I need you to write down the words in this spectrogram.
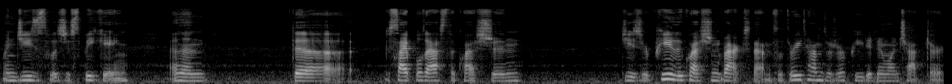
when Jesus was just speaking, and then the disciples asked the question, Jesus repeated the question back to them. So three times it was repeated in one chapter.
